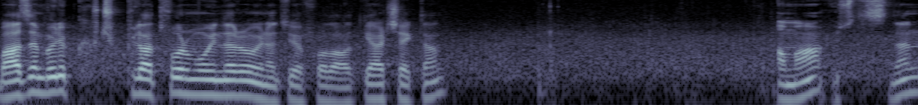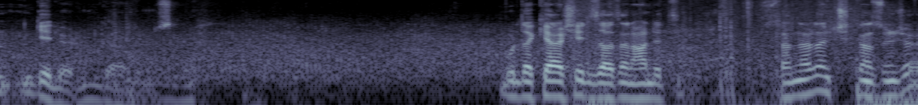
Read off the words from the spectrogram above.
Bazen böyle küçük platform oyunları oynatıyor Fallout gerçekten. Ama üstesinden geliyorum gördüğünüz gibi. Buradaki her şeyi zaten hallettik. Sen nereden çıktın önce?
